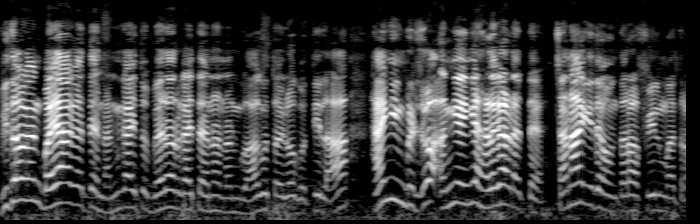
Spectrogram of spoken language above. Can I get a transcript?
ಬಿದೋಗಂಗೆ ಭಯ ಆಗತ್ತೆ. ನನ್ಗಾಯ್ತು, ಬೇರೆಯವ್ರಿಗಾಯ್ತು ಏನೋ ನನಗೂ ಆಗುತ್ತೋ ಇಲ್ಲೋ ಗೊತ್ತಿಲ್ಲ. ಹ್ಯಾಂಗಿಂಗ್ ಬ್ರಿಡ್ಜು ಹಂಗೆ ಹಂಗೆ ಹಳಗಾಡತ್ತೆ. ಚೆನ್ನಾಗಿದೆ ಒಂಥರ ಫೀಲ್ ಮಾತ್ರ.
